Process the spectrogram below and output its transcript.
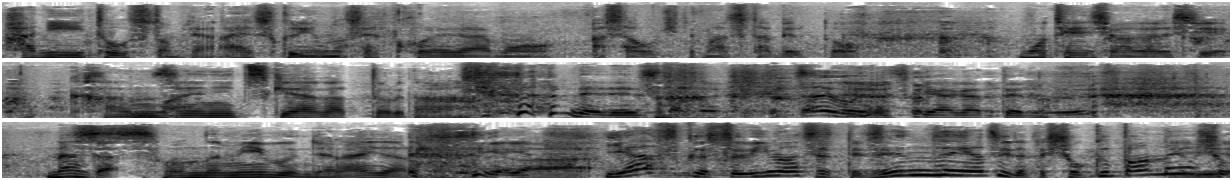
ハニートーストみたいなアイスクリームのせこれがもう朝起きてまず食べると もうテンション上がるし。完全につけ上がっとるな。なんでですか？何これつけ上がってんの？なんかそんな身分じゃないだろ。いやいや安く済みますって全然安い。だって食パンだよ。食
